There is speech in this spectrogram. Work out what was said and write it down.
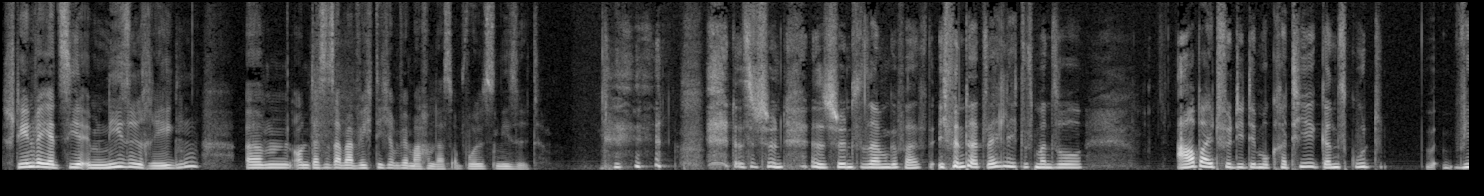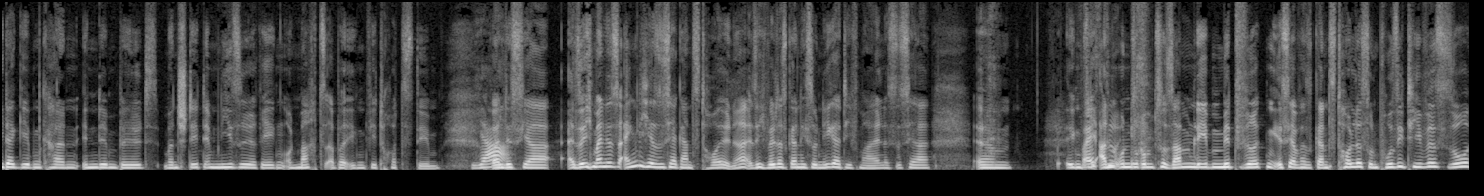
stehen wir jetzt hier im Nieselregen ähm, und das ist aber wichtig und wir machen das, obwohl es nieselt. Das ist schön, das ist schön zusammengefasst. Ich finde tatsächlich, dass man so Arbeit für die Demokratie ganz gut wiedergeben kann in dem Bild, man steht im Nieselregen und macht es aber irgendwie trotzdem. Ja. Weil es ja, also ich meine, eigentlich ist es ja ganz toll, ne? Also ich will das gar nicht so negativ malen. Es ist ja ähm, irgendwie Weißt an du, unserem Zusammenleben mitwirken ist ja was ganz Tolles und Positives so.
